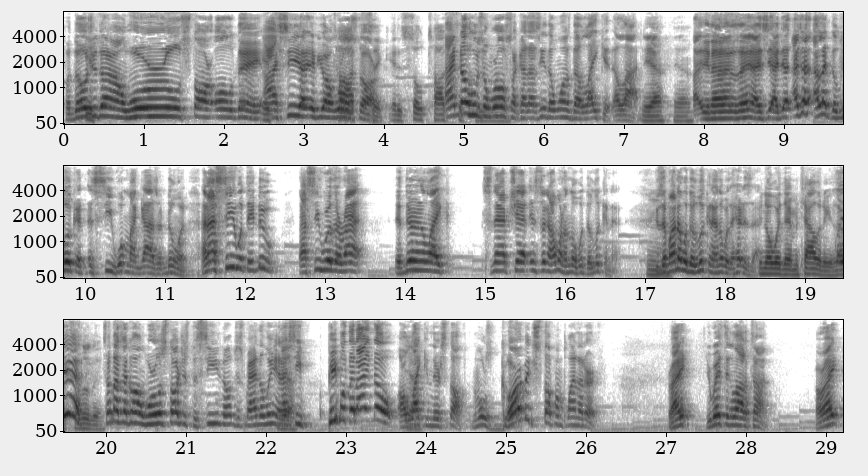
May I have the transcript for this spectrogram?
For those of you it's that are on World Star all day, I see if you're on World Star. toxic. It is so toxic. I know who's on World. Star because I see the ones that like it a lot. Yeah, yeah. Uh, You know what I'm saying? I see. I, just, I, just, I like to look at and see what my guys are doing, and I see what they do. I see where they're at. If they're in like Snapchat, Instagram, I want to know what they're looking at. Mm. Because if I know what they're looking at, I know where their head is at. You know where their mentality is. Oh, yeah. Absolutely. Sometimes I go on World Star just to see, you know, just randomly, and I see people that I know are Yeah. liking their stuff. The most garbage stuff on planet Earth. Right? You're wasting a lot of time. All right?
